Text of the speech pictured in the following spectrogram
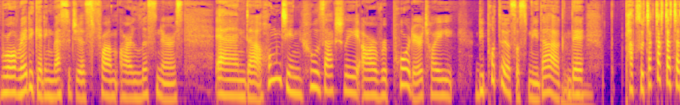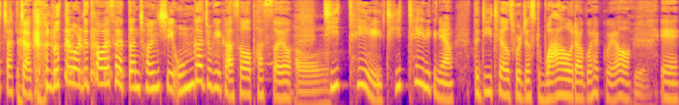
we're already getting messages from our listeners. And uh, 홍진, who's actually our reporter, 저희 리포터였었습니다. 근데 박수 짝짝짝짝짝짝 롯데월드 타워에서 했던 전시 온 가족이 가서 봤어요. 어. 디테일, 디테일이 그냥 the details were just wow라고 했고요. 예. 예.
